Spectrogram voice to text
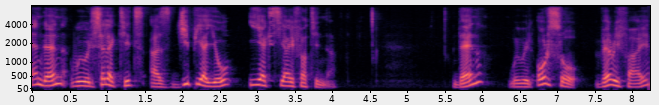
and then we will select it as GPIO EXTI13. Then we will also verify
